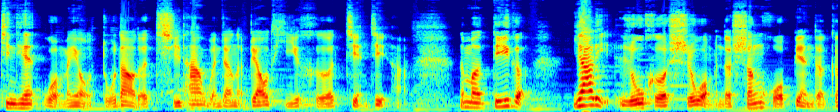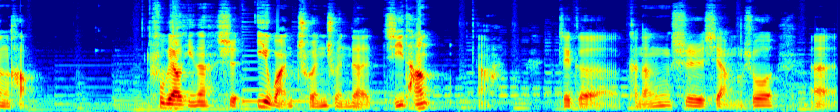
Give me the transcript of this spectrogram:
今天我没有读到的其他文章的标题和简介啊。那么第一个，压力如何使我们的生活变得更好？副标题呢是一碗纯纯的鸡汤。这个可能是想说，呃，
